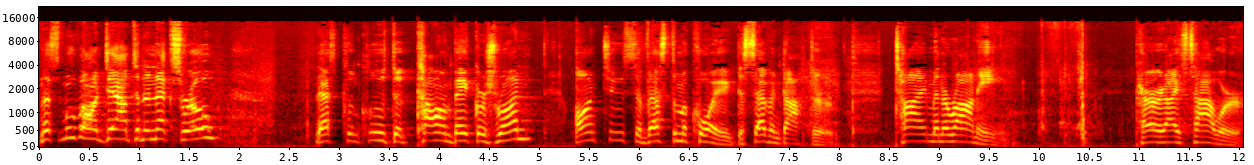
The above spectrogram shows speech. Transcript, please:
Let's move on down to the next row. That concludes the Colin Baker's run. On to Sylvester McCoy, the Seventh Doctor, Time and Irani, Paradise Tower,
